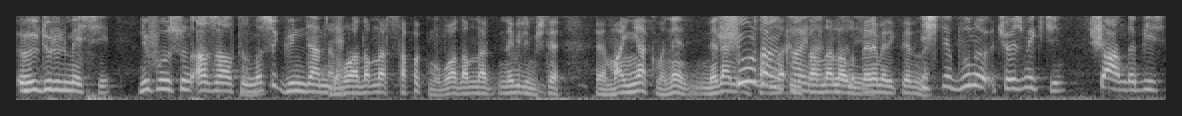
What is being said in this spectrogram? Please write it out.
öldürülmesi, nüfusun azaltılması gündemde? Yani bu adamlar sapık mı? Bu adamlar ne bileyim işte e, manyak mı? Ne neden Şuradan insanlar, insanlarla alıp veremediklerini? İşte bunu çözmek için şu anda biz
